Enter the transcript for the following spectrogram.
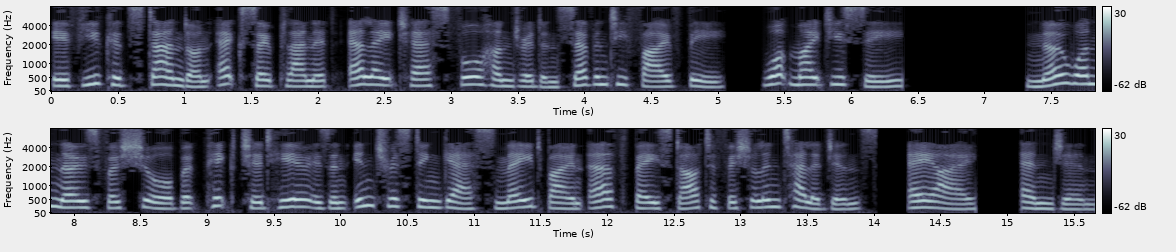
If you could stand on exoplanet LHS 475b, what might you see? No one knows for sure but pictured here is an interesting guess made by an Earth-based artificial intelligence AI, engine.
